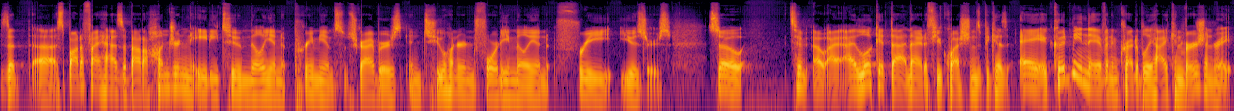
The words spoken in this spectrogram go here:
is that uh, Spotify has about 182 million premium subscribers and 240 million free users. So to, oh, I, I look at that and I had a few questions because A, it could mean they have an incredibly high conversion rate.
